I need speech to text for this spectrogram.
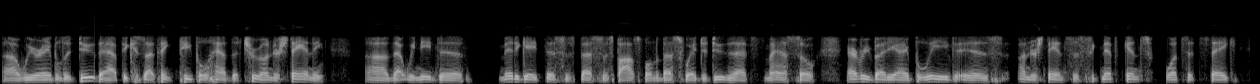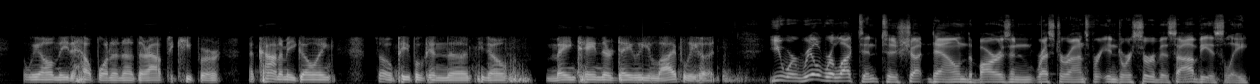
uh, we were able to do that because I think people have the true understanding uh, that we need to mitigate this as best as possible. And the best way to do that is the mask. So everybody, I believe, is understands the significance, what's at stake, and we all need to help one another out to keep our economy going so people can, uh, you know, maintain their daily livelihood. You were real reluctant to shut down the bars and restaurants for indoor service, obviously.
